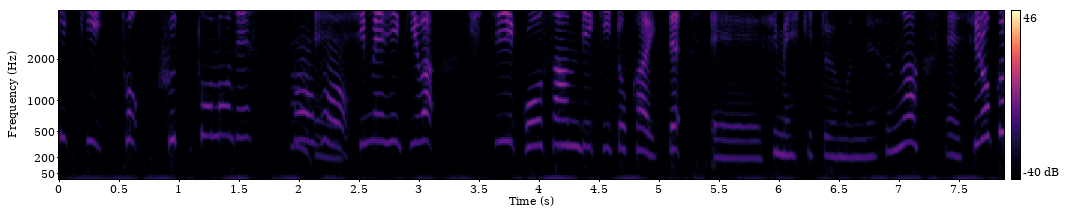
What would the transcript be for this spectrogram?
引き」と「フットの」です、えー締め引きは七五三匹と書いて、えー締め引きと読むんですが、えー白黒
